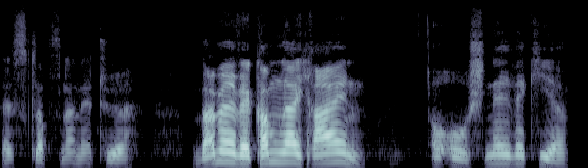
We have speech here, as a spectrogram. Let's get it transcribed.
es klopfen an der Tür. Bömmel, wir kommen gleich rein. Oh, oh, schnell weg hier.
